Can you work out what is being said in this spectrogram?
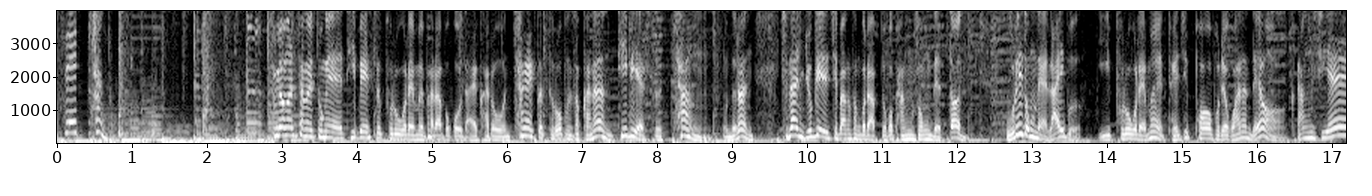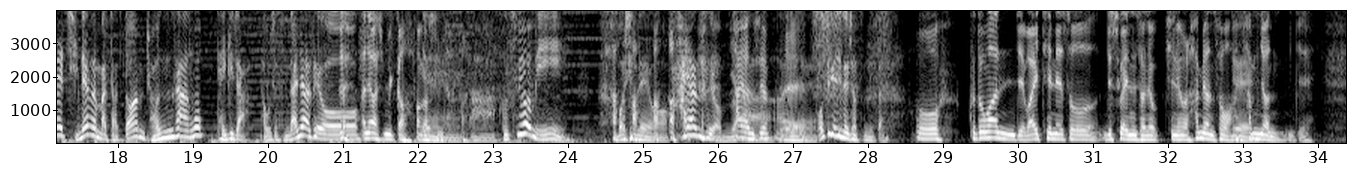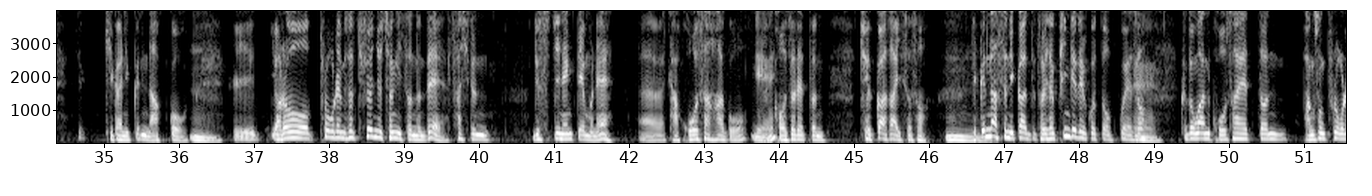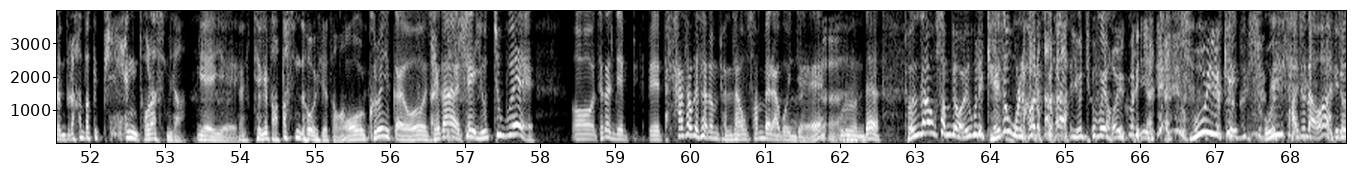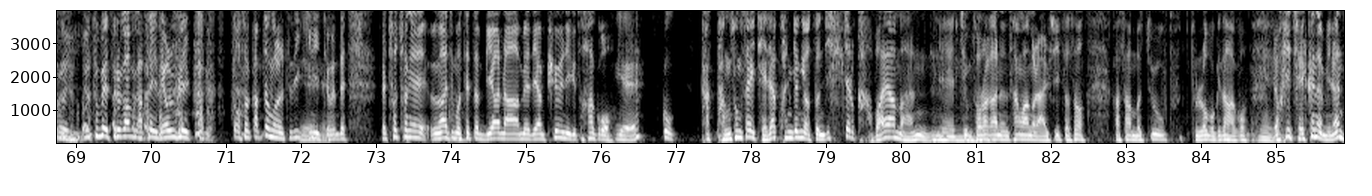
TBS의 창. 투명한 창을 통해 TBS 프로그램을 바라보고 날카로운 창의 끝으로 분석하는 TBS 창. 오늘은 지난 6일 지방선거를 앞두고 방송됐던 우리 동네 라이브 이 프로그램을 되짚어 보려고 하는데요. 그 당시에 진행을 맡았던 변상욱 대기자 나오셨습니다. 안녕하세요. 네, 안녕하십니까. 반갑습니다. 예. 아, 그 수염이 멋있네요. 하얀 수염. 야. 하얀 수염? 예. 예. 어떻게 지내셨습니까? 어, 그동안 이제 YTN에서 뉴스가 있는 저녁 진행을 하면서 한 예. 3년 이제 기간이 끝났고 음. 이 여러 프로그램에서 출연 요청이 있었는데 사실은 뉴스 진행 때문에 어, 다 고사하고 예. 거절했던 죄과가 있어서 음. 이제 끝났으니까 더 이상 핑계 댈 것도 없고 해서 예. 그동안 고사했던 방송 프로그램들을 한 바퀴 핑 돌았습니다. 예, 예. 되게 바빴습니다 오히려 더. 어, 그러니까요. 제가 제 유튜브에 어 제가 이제 사석에 사는 변상욱 선배라고 이제 부르는데 변상욱 선배 얼굴이 계속 올라오는 거야 유튜브에 얼굴이 뭐 이렇게 어디 자주 나와 저도 이러면서 유튜브에 들어가면 갑자기 내 얼굴이 떠서 깜짝 놀랄 때도 있긴 예. 있죠. 근데 초청에 응하지 못했던 미안함에 대한 표현이기도 하고 예꼭각 방송사의 제작 환경이 어떤지 실제로 가봐야만 음. 예, 지금 돌아가는 상황을 알 수 있어서 가서 한번 쭉 둘러보기도 하고 예. 역시 제일 큰 의미는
